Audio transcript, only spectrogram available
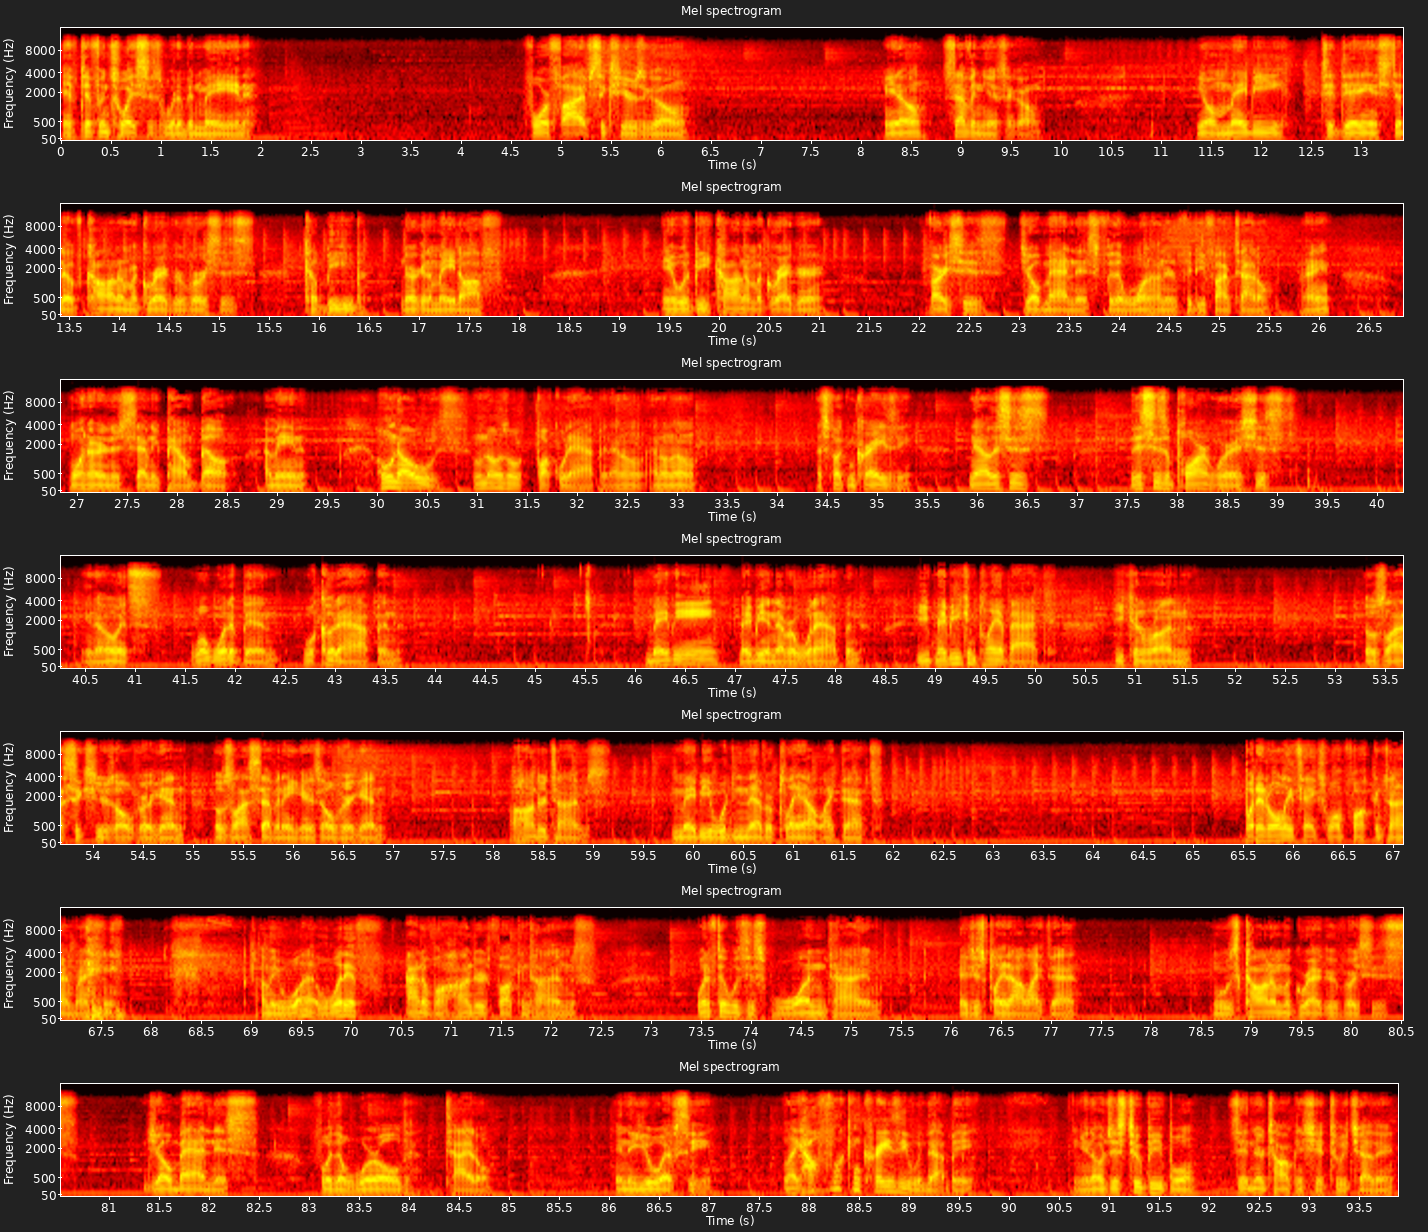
if different choices would have been made four, five, six years ago, you know, seven years ago, you know, maybe today instead of Conor McGregor versus Khabib Nurmagomedov, it would be Conor McGregor versus Joe Madness for the 155 title, right? 170 pound belt. I mean, who knows? Who knows what fuck would happen? I don't I don't know. That's fucking crazy. Now this is this is a part where it's just you know, it's what would have been, what could have happened. Maybe maybe it never would have happened. You maybe you can play it back. You can run those last six years over again, those last seven, eight years over again, a hundred times. Maybe it would never play out like that. But it only takes one fucking time, right? I mean, what what if out of a hundred fucking times, what if there was this one time it just played out like that? It was Conor McGregor versus Joe Madness for the world title in the UFC. Like, how fucking crazy would that be? You know, just two people sitting there talking shit to each other,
